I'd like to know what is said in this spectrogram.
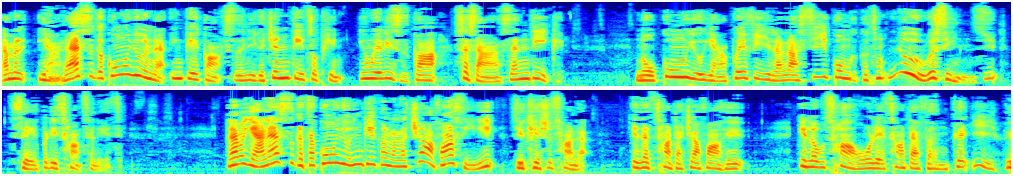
那么杨老师的《公园》呢，应该讲是一个经典作品，因为你自家是上身点开，拿公园杨贵妃辣辣西宫的各种幽的情绪，全部里唱出来的。那么杨老师搿只《公园》应该讲辣辣解放前就开始唱了，一直唱到解放后，一路唱下来，唱到文革以后，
